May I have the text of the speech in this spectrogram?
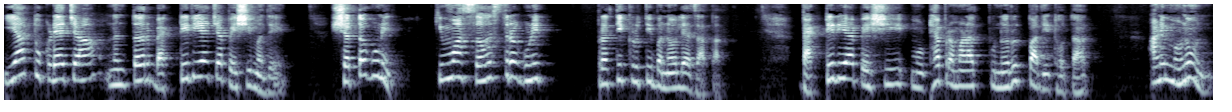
या तुकड्याच्या नंतर बॅक्टेरियाच्या पेशीमध्ये शतगुणित किंवा सहस्त्रगुणित प्रतिकृती बनवल्या जातात. बॅक्टेरिया पेशी मोठ्या प्रमाणात पुनरुत्पादित होतात आणि म्हणून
